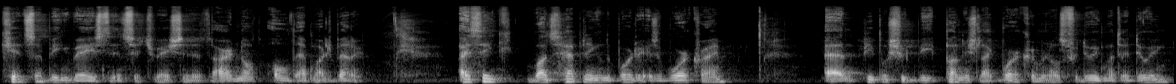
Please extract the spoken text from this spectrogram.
kids are being raised in situations that are not all that much better. I think what's happening on the border is a war crime, and people should be punished like war criminals for doing what they're doing.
